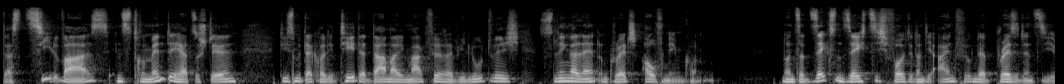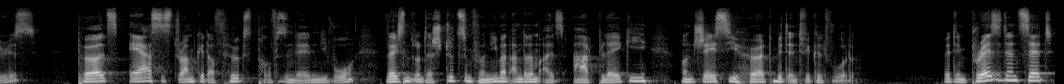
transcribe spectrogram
Das Ziel war es, Instrumente herzustellen, die es mit der Qualität der damaligen Marktführer wie Ludwig, Slingerland und Gretsch aufnehmen konnten. 1966 folgte dann die Einführung der President Series, Pearls erstes Drumkit auf höchst professionellem Niveau, welches mit Unterstützung von niemand anderem als Art Blakey und JC Hurt mitentwickelt wurde. Mit dem President Set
